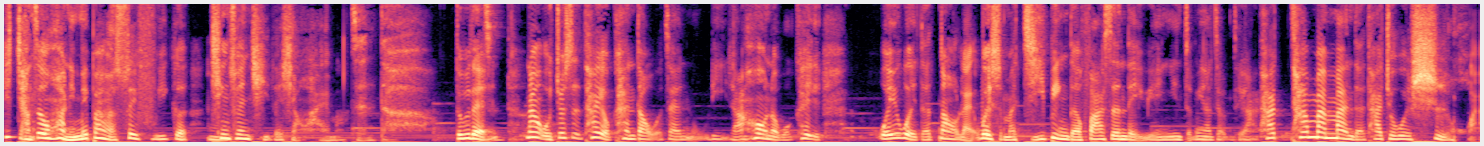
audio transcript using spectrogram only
你讲这种话，你没办法说服一个青春期的小孩嘛？真的，对不对？那我就是他有看到我在努力，然后呢，我可以。娓娓的道来，为什么疾病的发生的原因怎么样怎么样，他他慢慢的他就会释怀，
